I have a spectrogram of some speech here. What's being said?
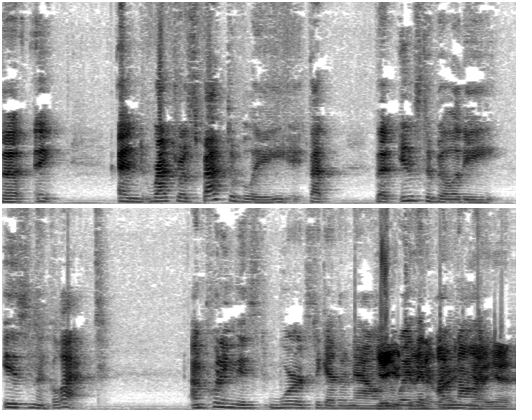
The and retrospectively, that that instability is neglect. I'm putting these words together now yeah, in a way that right. I'm not yeah, yeah.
